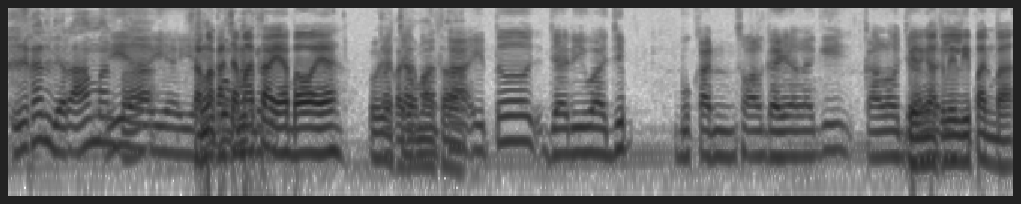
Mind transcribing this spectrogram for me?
Iya kan biar aman Iya, pak. iya, iya. Sama kacamata ya bawa ya. Oh iya kacamata. kacamata. itu jadi wajib bukan soal gaya lagi kalau Biar nggak jalan kelilipan pak.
